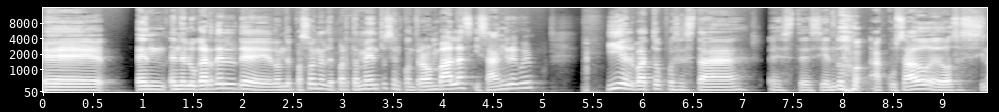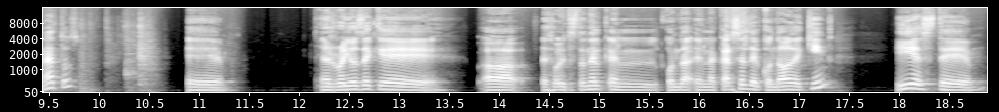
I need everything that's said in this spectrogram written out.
Eh, en, en el lugar del, de donde pasó, en el departamento, se encontraron balas y sangre, güey. Y el vato, pues, está este, siendo acusado de dos asesinatos. Eh, el rollo es de que es- ahorita está en, el, en el en la cárcel del condado de King y este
